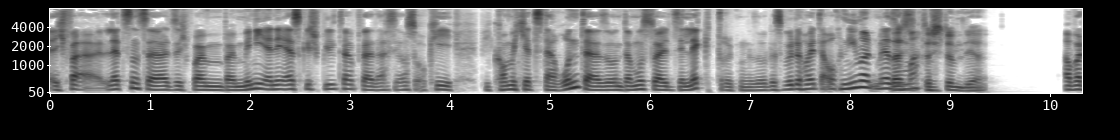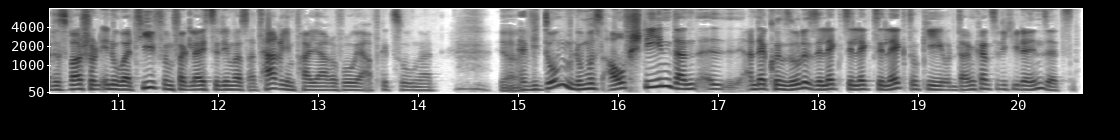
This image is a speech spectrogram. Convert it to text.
ich war letztens, als ich beim, beim Mini-NES gespielt habe, da dachte ich auch so, okay, wie komme ich jetzt da runter? So, und da musst du halt Select drücken. So, das würde heute auch niemand mehr so das, machen. Das stimmt, ja. Aber das war schon innovativ im Vergleich zu dem, was Atari ein paar Jahre vorher abgezogen hat. Ja. Äh, wie dumm. Du musst aufstehen, dann äh, an der Konsole Select, Select, Select, okay, und dann kannst du dich wieder hinsetzen.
